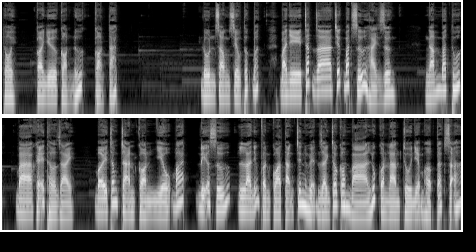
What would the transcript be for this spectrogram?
Thôi, coi như còn nước, còn tát. Đun xong siêu thuốc bắc, bà nhì chắt ra chiếc bát sứ Hải Dương. Ngắm bát thuốc, bà khẽ thở dài, bởi trong trạn còn nhiều bát, đĩa sứ là những phần quà tặng trên huyện dành cho con bà lúc còn làm chủ nhiệm hợp tác xã.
